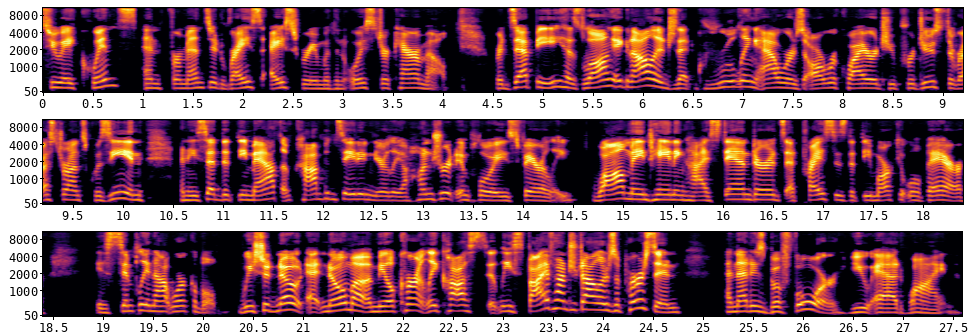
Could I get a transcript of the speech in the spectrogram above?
to a quince and fermented rice ice cream with an oyster caramel. Redzepi has long acknowledged that grueling hours are required to produce the restaurant's cuisine, and he said that the math of compensating nearly 100 employees fairly while maintaining high standards at prices that the market will bear is simply not workable. We should note at Noma, a meal currently costs at least $500 a person, and that is before you add wine.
